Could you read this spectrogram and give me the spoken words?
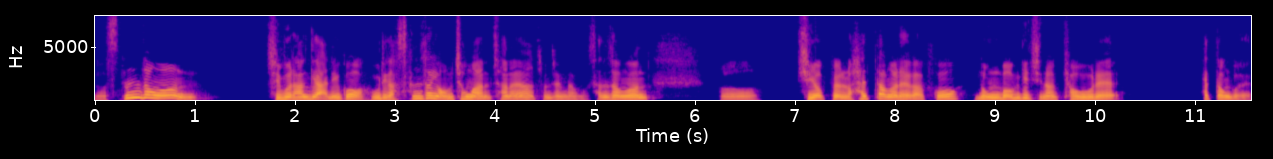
어, 산성은 지불한 게 아니고 우리가 산성이 엄청 많잖아요. 전쟁 나고 산성은 어, 지역별로 할당을 해갖고 농번기 지난 겨울에 했던 거예요.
